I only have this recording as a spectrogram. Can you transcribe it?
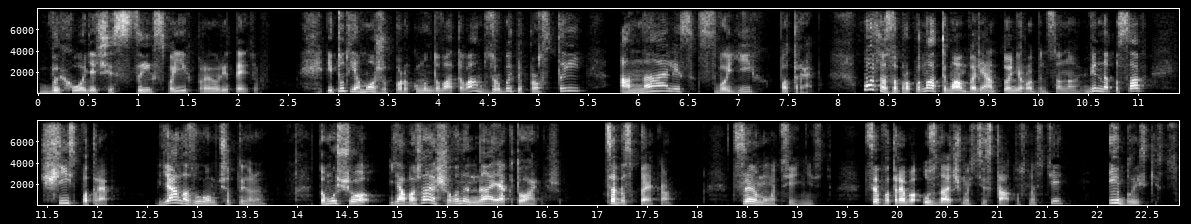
виходячи з цих своїх пріоритетів. І тут я можу порекомендувати вам зробити простий аналіз своїх потреб. Можна запропонувати вам варіант Тоні Робінсона. Він написав 6 потреб. Я назву вам 4, тому що я вважаю, що вони найактуальніші. Це безпека, це емоційність, це потреба у значимості статусності і близькість.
